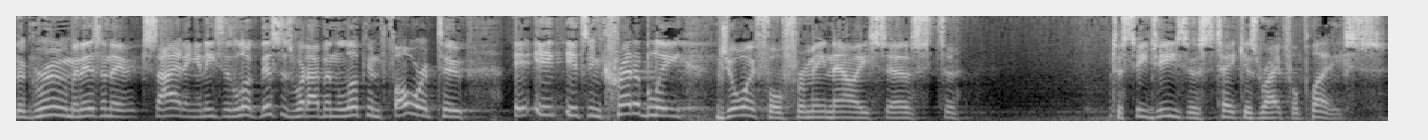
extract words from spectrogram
the groom, and isn't it exciting? And he says, "Look, this is what I've been looking forward to. It, it, it's incredibly joyful for me now." He says to to see Jesus take his rightful place.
